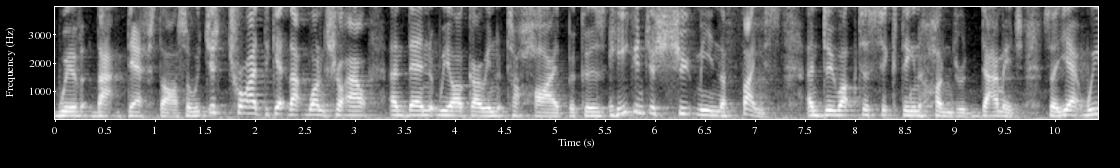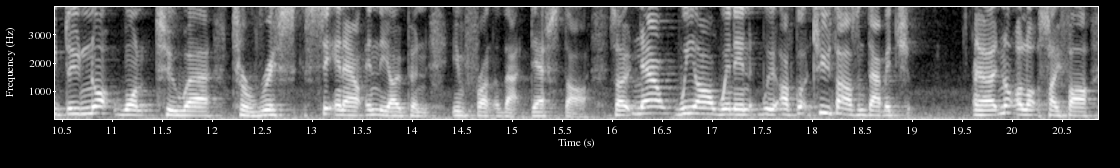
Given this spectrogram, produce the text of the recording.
with that Death Star. So we just tried to get that one shot out and then we are going to hide because he can just shoot me in the face and do up to 1600 damage. So yeah, we do not want to uh, to risk sitting out in the open in front of that Death Star. So now we are winning. We, I've got 2000 damage uh, not a lot so far.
